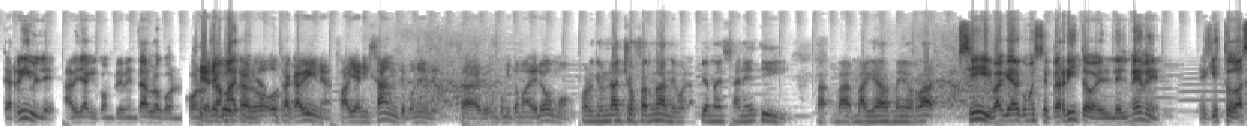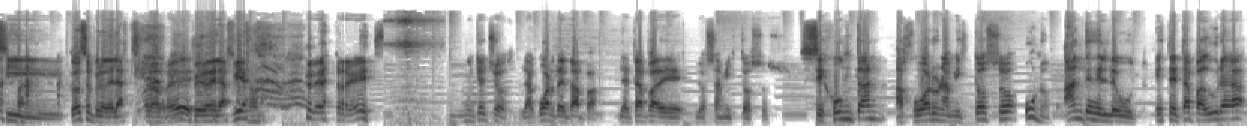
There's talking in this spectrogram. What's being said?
terrible. Habría que complementarlo con, con Sí, otra habría que buscar máquina. otra cabina, fabianizante, ponele, o sea, un poquito más de lomo. Porque un Nacho Fernández con las piernas de Zanetti va, va- va a quedar medio raro. Sí, va a quedar como ese perrito, el del meme. El que es todo así, cosa, pero de las Pero al revés. Pero de las piernas. pero al revés. Muchachos, la cuarta etapa, la etapa de los amistosos. Se juntan a jugar un amistoso, uno, antes del debut. Esta etapa dura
